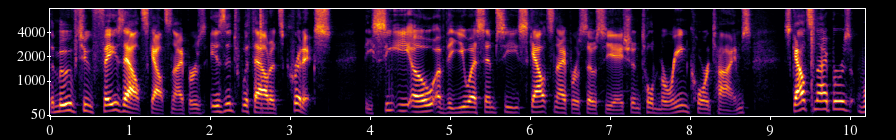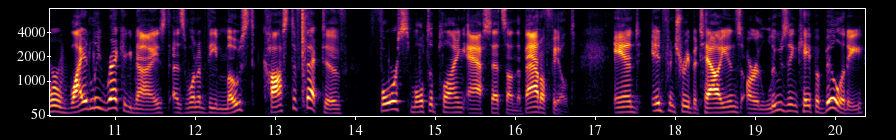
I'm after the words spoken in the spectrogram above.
The move to phase out scout snipers isn't without its critics. The CEO of the USMC Scout Sniper Association told Marine Corps Times Scout snipers were widely recognized as one of the most cost effective force multiplying assets on the battlefield and infantry battalions are losing capability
